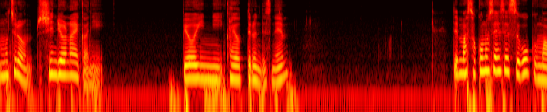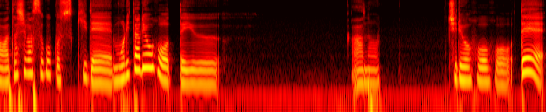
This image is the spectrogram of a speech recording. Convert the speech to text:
もちろん心療内科に病院に通ってるんですね。でまあそこの先生すごくまあ私はすごく好きで森田療法っていうあの治療方法で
